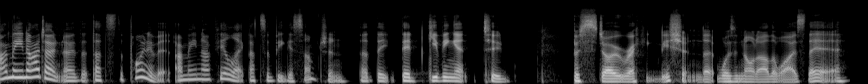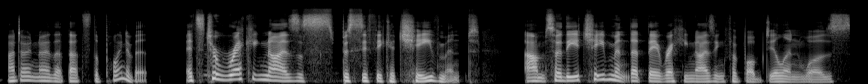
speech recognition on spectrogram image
I mean, I don't know that that's the point of it. I mean, I feel like that's a big assumption that they, they're giving it to bestow recognition that was not otherwise there. I don't know that that's the point of it. It's to recognize a specific achievement. Um, so the achievement that they're recognizing for Bob Dylan was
